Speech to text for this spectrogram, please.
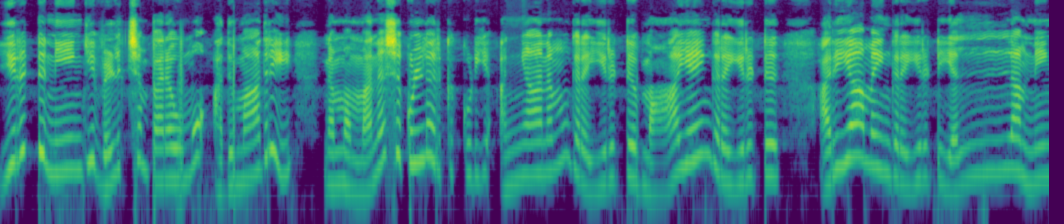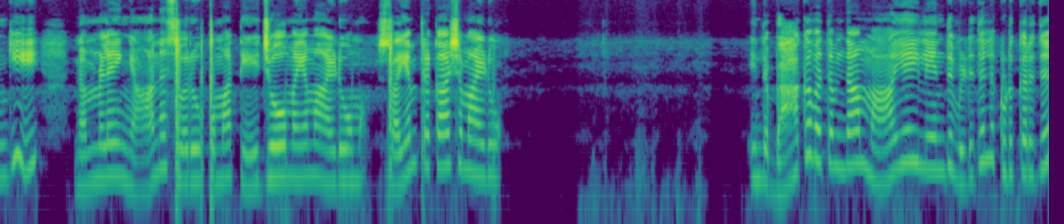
இருட்டு நீங்கி வெளிச்சம் பரவுமோ அது மாதிரி நம்ம மனசுக்குள்ளே இருக்கக்கூடிய அஞ்ஞானம்ங்கிற இருட்டு மாயைங்கிற இருட்டு அறியாமைங்கிற இருட்டு எல்லாம் நீங்கி நம்மளே ஞான ஸ்வரூபமாக தேஜோமயமாக ஆயிடுவோமா ஸ்வயம் பிரகாசம் ஆயிடுவோம் இந்த பாகவதம் தான் மாயையிலேருந்து விடுதலை கொடுக்கறது.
